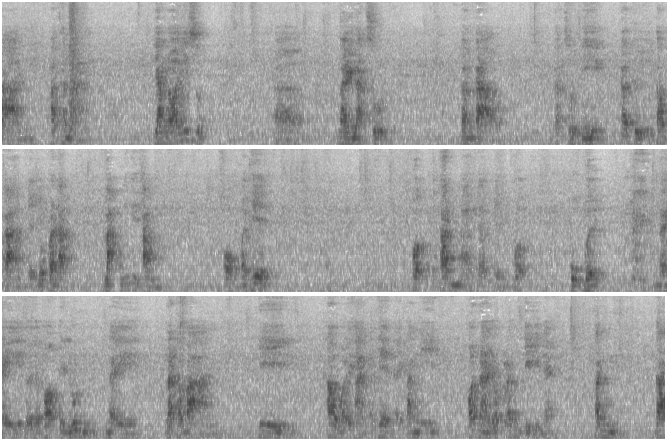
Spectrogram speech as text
การพัฒนา อย่างน้อยที่สุดในหลักสูตรดังกล่าวหลักสูตรนี้ก็คือต้องการจะยกระดับหลักนิติธรรมของประเทศ พวกท่านอาจจะเป็นพวกปลูกเบิก ในโดยเฉพาะเป็นรุ่นในรัฐบาลที่เข้าบริหารประเทศในครั้งนี้ เพราะนายกรัฐมนตรีเนี่ยท่านได้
